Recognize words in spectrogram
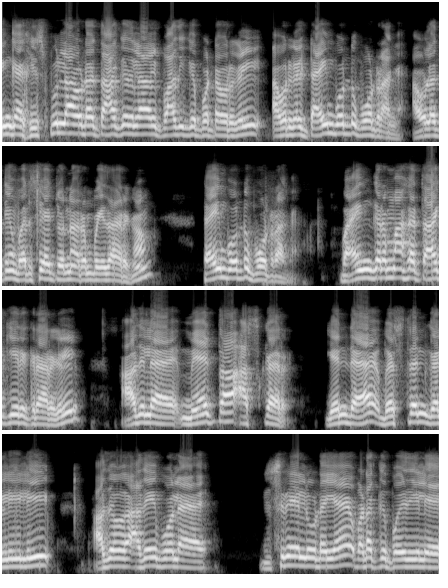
இங்கே ஹிஸ்புல்லாவோட தாக்குதலால் பாதிக்கப்பட்டவர்கள் அவர்கள் டைம் போட்டு போடுறாங்க. அவ்வளோத்தையும் வரிசையாக சொன்னால் ரொம்ப இதாக இருக்கும். டைம் போட்டு போடுறாங்க. பயங்கரமாக தாக்கி இருக்கிறார்கள் அதில் மேத்தா அஸ்கர் என்ற வெஸ்டர்ன் கலீலி அது அதே போல் இஸ்ரேலுடைய வடக்கு பகுதியிலே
